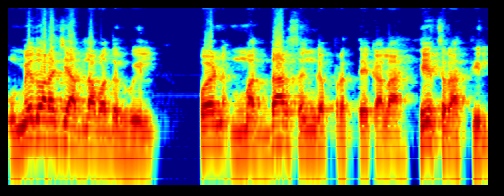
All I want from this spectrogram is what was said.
उमेदवाराची अदलाबदल होईल पण मतदारसंघ प्रत्येकाला हेच राहतील.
